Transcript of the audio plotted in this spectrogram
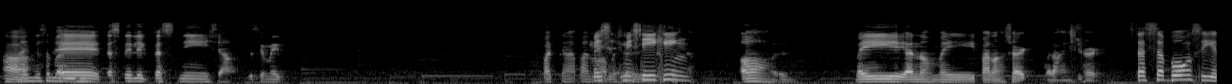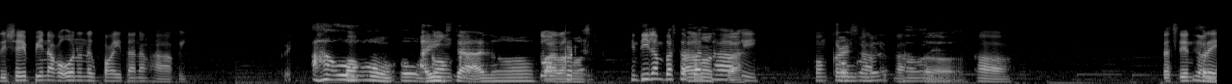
Ah. Dahil dun sa bandit. Eh, tas niligtas ni Shanks kasi may... Pat nga, paano Miss- nga ba siya Miss niligtas ni King. Shanks? Oo. yun. may, ano, may parang shark. Malaking shark. Sa, sa buong series, siya yung pinakaunang nagpakita ng haki. ah, oo, oo, oo. Ay, Conquer- sa ano, parang... Conquerors. Hindi lang basta-basta Paramount ba? haki. Conquerors haki pa. Oo. Oo. Oo. Tapos yun, pre.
